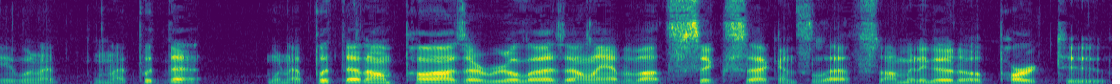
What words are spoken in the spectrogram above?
Okay, when I when I put that when I put that on pause, I realize I only have about six seconds left. So I'm going to go to a part two.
